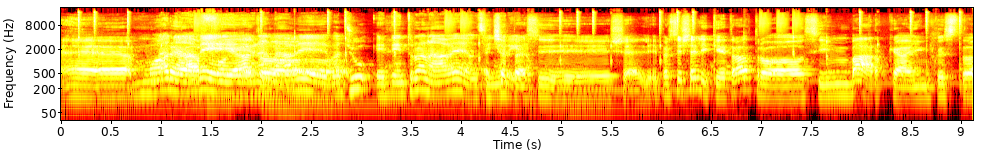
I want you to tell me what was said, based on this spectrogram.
Eh, muore una nave, affogato una nave va giù e dentro la nave è un E c'è signorino. Percy Shelley. Percy Shelley che tra l'altro si imbarca in questo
